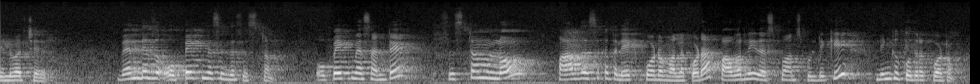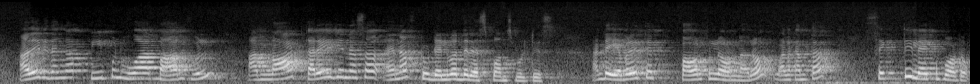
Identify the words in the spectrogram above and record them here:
డెలివర్ చేయరు. When this opaqueness in the system opaqueness అంటే సిస్టంలో పారదర్శకత లేకపోవడం వల్ల కూడా పవర్ని రెస్పాన్సిబిలిటీకి లింక్ కుదరకపోవడం అదేవిధంగా people who are powerful are not courage in enough to deliver the responsibilities అంటే ఎవరైతే పవర్ఫుల్గా ఉన్నారో వాళ్ళకంత శక్తి లేకపోవడం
